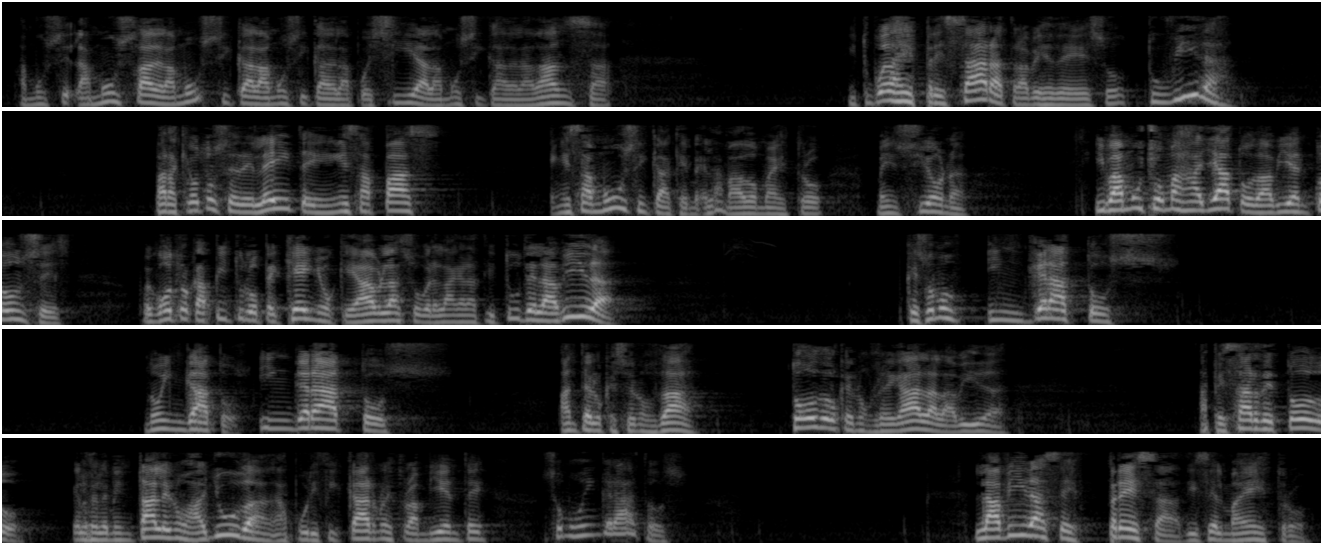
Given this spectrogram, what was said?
La, musa de la música, la música de la poesía, la música de la danza. Y tú puedas expresar a través de eso tu vida. Para que otros se deleiten en esa paz en esa música que el amado maestro menciona. Y va mucho más allá todavía entonces, pues en otro capítulo pequeño que habla sobre la gratitud de la vida, que somos ingratos, no ingatos, ingratos ante lo que se nos da, todo lo que nos regala la vida. A pesar de todo, que los elementales nos ayudan a purificar nuestro ambiente, somos ingratos. La vida se expresa, dice el maestro,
